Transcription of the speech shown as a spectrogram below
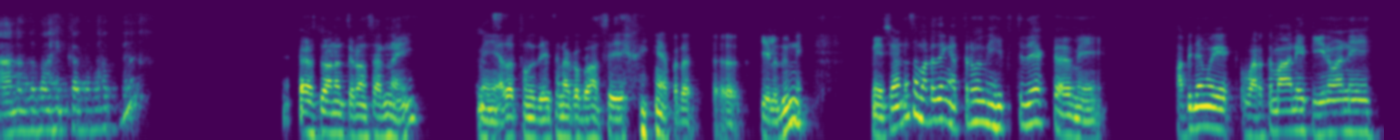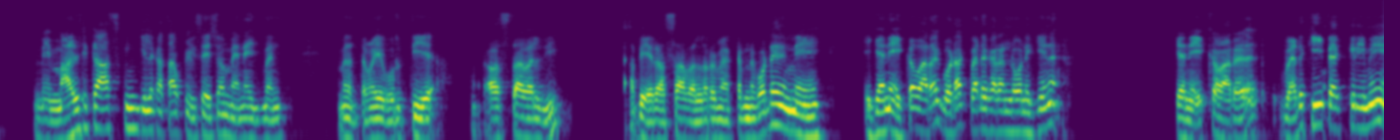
ආනන්ද මහින්කන්ද මහත්මයා ස්වාමීන් වහන්සේ සරණයි. මේ අදත් හොඳ දේශනාවක් ඔබ වහන්සේ අපට කියලා දුන්නේ. මේ ශානස මට දැන් ඇත්තටම මේ හිතච්ච දෙයක් මේ අපි දැන් ඔය වර්තමානයේ තියෙනවානේ මේ মালටි ටාස්කින් කියලා කතාවක් විශේෂම මැනේජ්මන්ට් මම තමයි වෘත්තීය අවස්ථාවවලදී අපි රසාවල්තරම කරනකොට මේ ඒ කියන්නේ එකවර ගොඩක් වැඩ කරන්න ඕනේ කියන කියන්නේ එකවර වැඩ කීපයක් කිරීමේ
